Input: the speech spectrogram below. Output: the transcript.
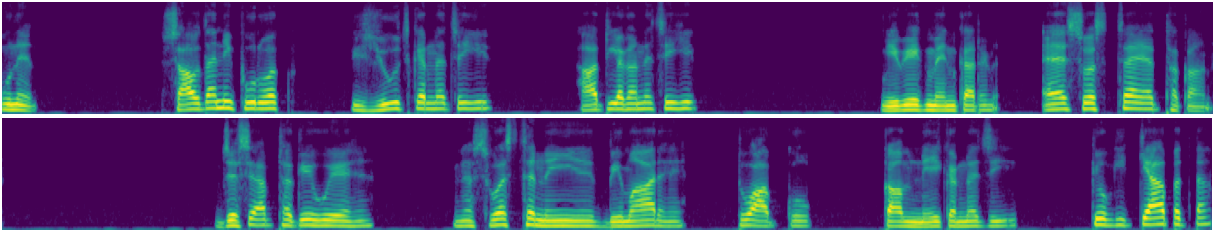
उन्हें सावधानी पूर्वक यूज़ करना चाहिए। हाथ लगाना चाहिए। ये भी एक मेन कारण है। अस्वस्थता या थकान? जैसे आप थके हुए हैं, या स्वस्थ नहीं है, बीमार हैं तो आपको काम नहीं करना चाहिए। क्योंकि क्या पता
